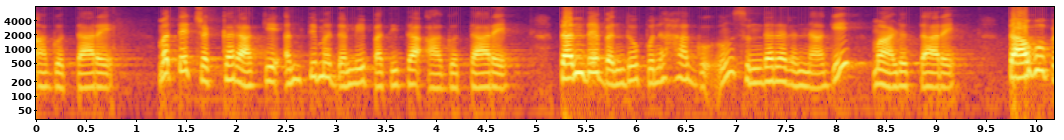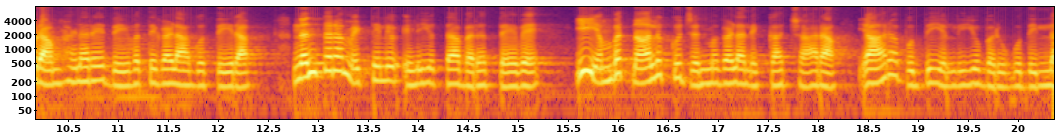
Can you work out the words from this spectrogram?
ಆಗುತ್ತಾರೆ. ಮತ್ತೆ ಚಕ್ಕರ್ ಹಾಕಿ ಅಂತಿಮದಲ್ಲಿ ಪತಿತ ಆಗುತ್ತಾರೆ. ತಂದೆ ಬಂದು ಪುನಃ ಸುಂದರರನ್ನಾಗಿ ಮಾಡುತ್ತಾರೆ. ತಾವು ಬ್ರಾಹ್ಮಣರೇ ದೇವತೆಗಳಾಗುತ್ತೀರಾ? ನಂತರ ಮೆಟ್ಟಿಲು ಇಳಿಯುತ್ತಾ ಬರುತ್ತೇವೆ. ಈ ಎಂಬತ್ನಾಲ್ಕು ಜನ್ಮಗಳ ಲೆಕ್ಕಾಚಾರ ಯಾರ ಬುದ್ಧಿಯಲ್ಲಿಯೂ ಬರುವುದಿಲ್ಲ.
